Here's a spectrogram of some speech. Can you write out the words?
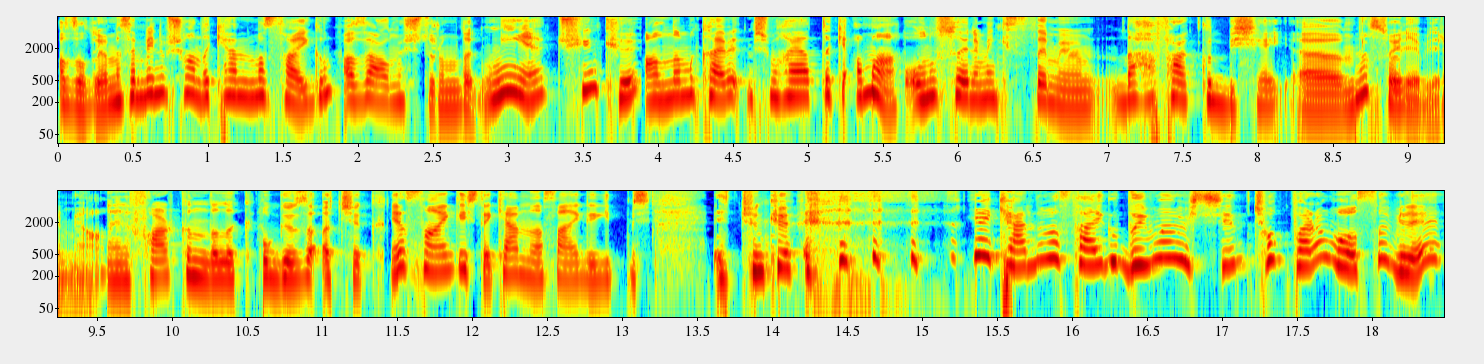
azalıyor. Mesela benim şu anda kendime saygım azalmış durumda. Niye? Çünkü anlamı kaybetmişim hayattaki ama onu söylemek istemiyorum. Daha farklı bir şey. Ee, nasıl söyleyebilirim ya? Yani farkındalık, o gözü açık. Ya saygı işte kendine saygı gitmiş. E, çünkü Ya kendime saygı duymam için çok param olsa bile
